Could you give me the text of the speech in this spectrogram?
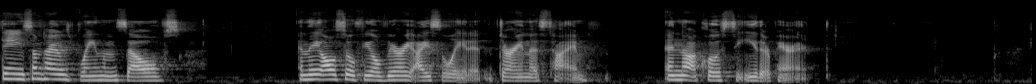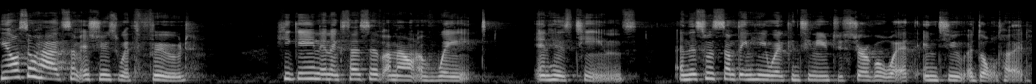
They sometimes blame themselves and they also feel very isolated during this time and not close to either parent. He also had some issues with food. He gained an excessive amount of weight in his teens, and this was something he would continue to struggle with into adulthood.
